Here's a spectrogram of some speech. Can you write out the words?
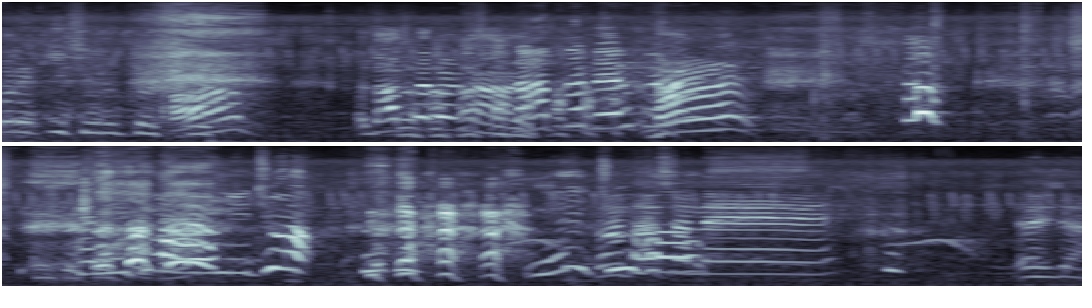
ওরে কি শুরু করছিস দাঁত বের না। দাঁতটা বের কর। কথা শোনে। এই যা।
